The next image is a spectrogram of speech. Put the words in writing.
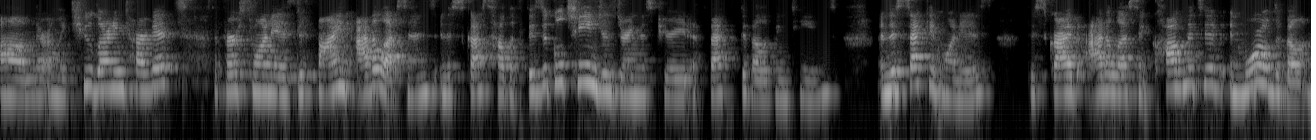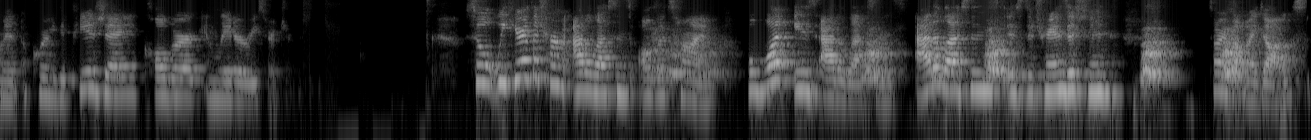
Um, there are only two learning targets. The first one is define adolescence and discuss how the physical changes during this period affect developing teens. And the second one is describe adolescent cognitive and moral development according to Piaget, Kohlberg, and later researchers. So we hear the term adolescence all the time. Well, what is adolescence? Adolescence is the transition. Sorry about my dogs.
